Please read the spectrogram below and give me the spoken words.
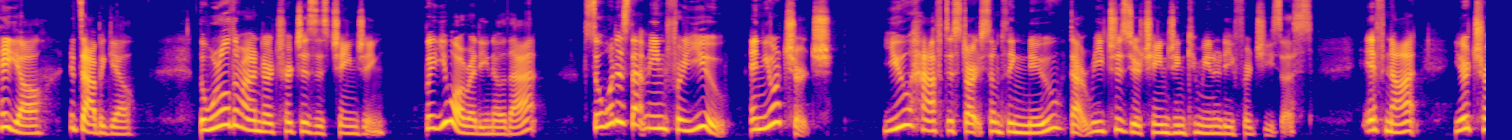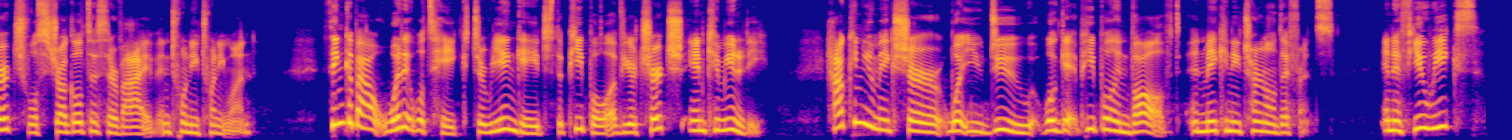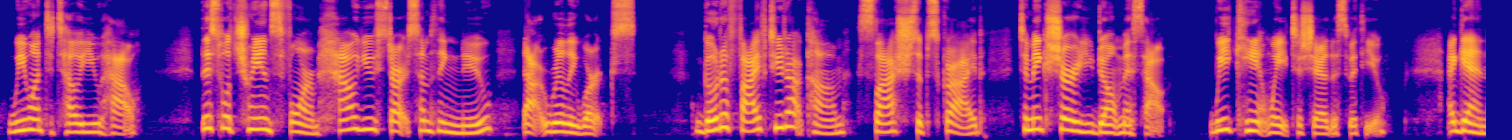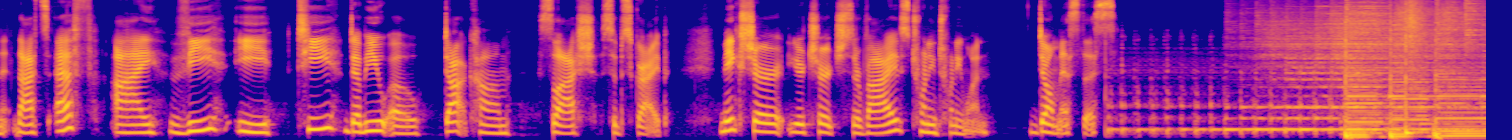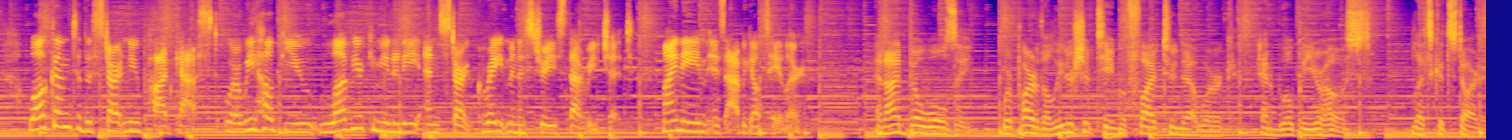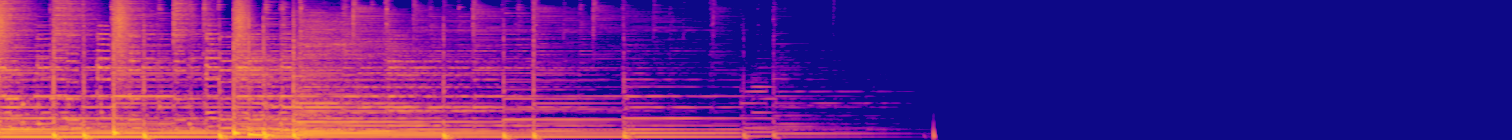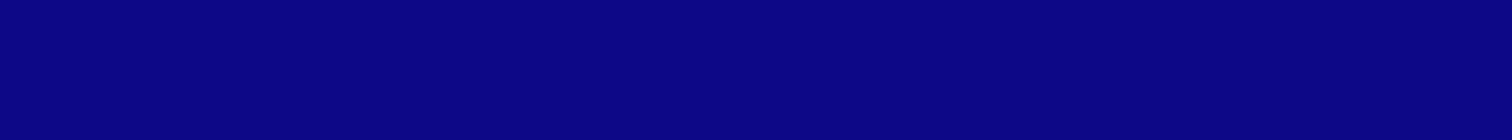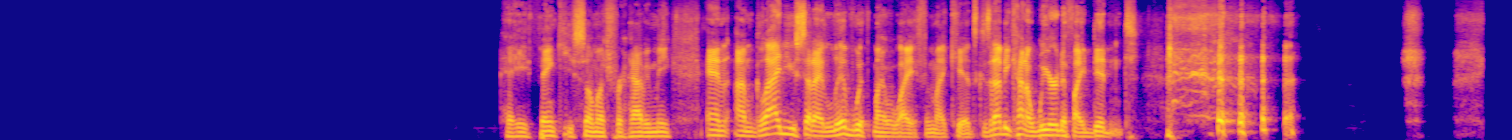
Hey, y'all, it's Abigail. The world around our churches is changing, but you already know that. So, what does that mean for you and your church? You have to start something new that reaches your changing community for Jesus. If not, your church will struggle to survive in 2021. Think about what it will take to re engage the people of your church and community. How can you make sure what you do will get people involved and make an eternal difference? In a few weeks, we want to tell you how. This will transform how you start something new that really works. Go to fivetwo.com slash subscribe to make sure you don't miss out. We can't wait to share this with you. Again, that's F I V E T W O dot com slash subscribe. Make sure your church survives 2021. Don't miss this. Welcome to the Start New podcast, where we help you love your community and start great ministries that reach it. My name is Abigail Taylor. And I'm Bill Woolsey. We're part of the leadership team of FiveTwo Network, and we'll be your hosts. Let's get started. Hey, thank you so much for having me. And I'm glad you said I live with my wife and my kids because that'd be kind of weird if I didn't.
